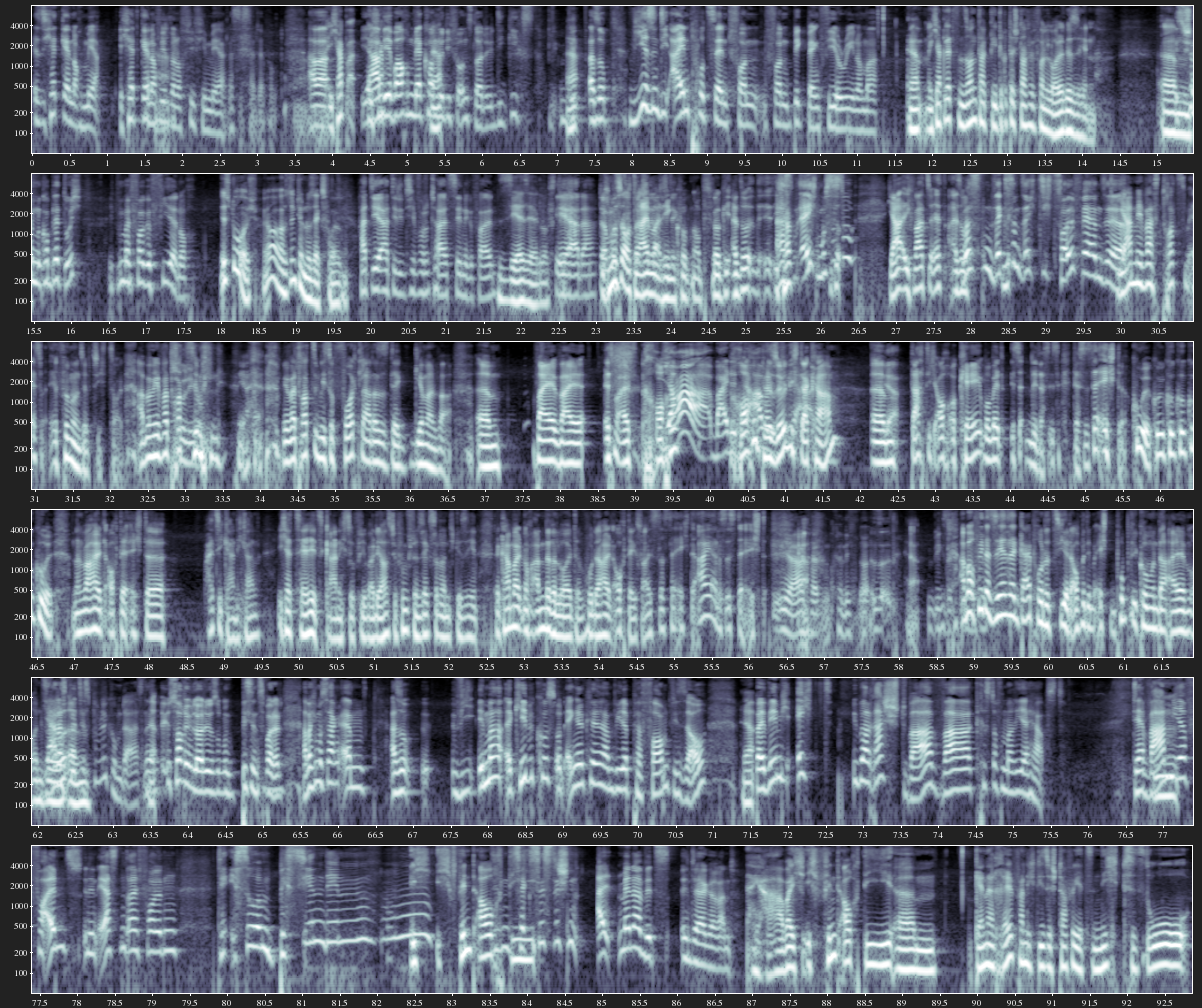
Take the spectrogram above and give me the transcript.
also ich hätte gern noch mehr. Ich hätte gern auf jeden Fall noch viel, viel mehr. Das ist halt der Punkt. Aber Ich hab- ich ja, hab- wir brauchen mehr Comedy für uns, Leute. Die Geeks. Wir, Ja. Also, wir sind die 1% von, von Big Bang Theory nochmal. Ja, ich habe letzten Sonntag die dritte Staffel von LOL gesehen. Ähm, Ist sie schon komplett durch? Ich bin bei Folge 4 noch. ist durch. Ja, sind ja nur sechs Folgen. Hat dir, hat dir die TV-Total-Szene gefallen? Sehr, sehr lustig. Ja, da. da ich muss musste auch dreimal hingucken, ob es wirklich. Also ich Hast, hab, echt? Musstest so- du? ja, ich war zuerst. Also Du hast einen 66 Zoll Fernseher. ja, mir war es trotzdem erst äh, 75 Zoll. Aber mir war trotzdem, ja, mir war trotzdem nicht sofort klar, dass es der Giermann war, ähm, weil, weil erstmal als Roche, Ja, Roche persönlich da kam. Ähm, Ja. dachte ich auch, okay, Moment, ist, nee, das ist, das ist der echte. Cool, cool, cool, cool, cool, cool. Und dann war halt auch der echte, weiß ich gar nicht, kann. Ich erzähle jetzt gar nicht so viel, weil du hast die fünfte und sechste noch nicht gesehen. Da kamen halt noch andere Leute, wo du halt auch denkst, ah, ist das der echte? Ah ja, das ist der echte. Ja, Ja. Kann, kann ich noch. Also, Ja. Wie gesagt, Aber auch wieder sehr, sehr geil produziert, auch mit dem echten Publikum und da allem und so. Ja, dass ähm, plötzlich das Publikum da ist. Ne? Sorry, Leute, so ein bisschen spoilert. Aber ich muss sagen, ähm, also wie immer, äh, Kebekus und Engelke haben wieder performt wie Sau. Ja. Bei wem ich echt überrascht war, war Christoph Maria Herbst. Der war Mhm. mir vor allem in den ersten drei Folgen, der ist so ein bisschen den hm, ich ich finde auch die. sexistischen Altmännerwitz hinterhergerannt. Ja, aber ich, ich finde auch die, ähm, generell fand ich diese Staffel jetzt nicht so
